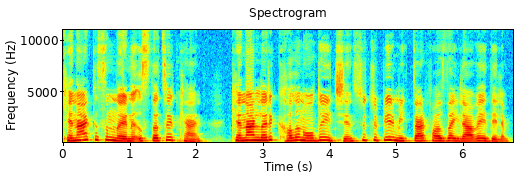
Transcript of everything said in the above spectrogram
Kenar kısımlarını ıslatırken kenarları kalın olduğu için sütü bir miktar fazla ilave edelim.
